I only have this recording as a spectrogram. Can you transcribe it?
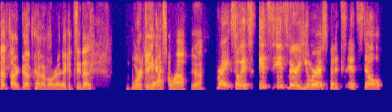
that's all, that's kind of all right. I could see that working Yeah. once in a while. Yeah. Right. So it's it's it's very humorous, but it's it's still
